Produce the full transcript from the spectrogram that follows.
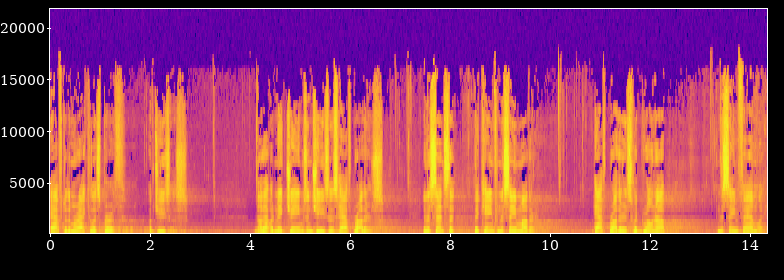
after the miraculous birth of Jesus. Now, that would make James and Jesus half brothers in the sense that they came from the same mother, half brothers who had grown up in the same family.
